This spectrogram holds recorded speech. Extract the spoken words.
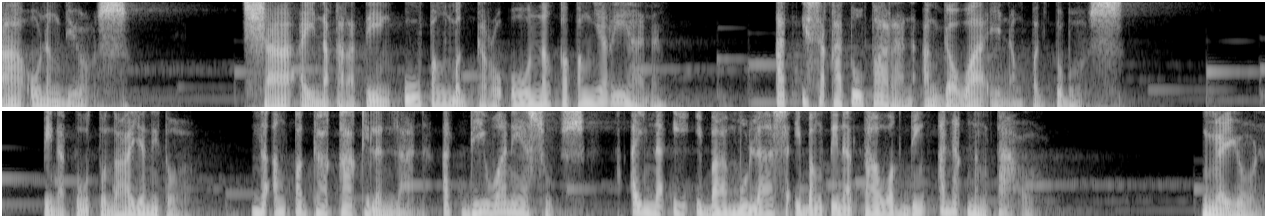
tao ng Diyos siya ay nakarating upang magkaroon ng kapangyarihan at isakatuparan ang gawain ng pagtubos. Pinatutunayan nito na ang pagkakakilanlan at diwa ni Jesus ay naiiba mula sa ibang tinatawag ding anak ng tao. Ngayon,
